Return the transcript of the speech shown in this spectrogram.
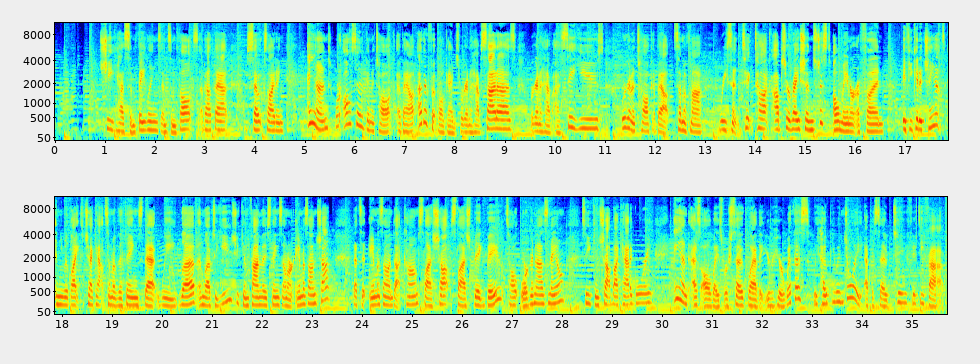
She has some feelings and some thoughts about that. So exciting. And we're also going to talk about other football games. We're going to have side eyes, we're going to have I See Yous, we're going to talk about some of my recent TikTok observations, just all manner of fun. If you get a chance and you would like to check out some of the things that we love and love to use, you can find those things on our Amazon shop. That's at amazon.com slash shop slash big boo. It's all organized now, so you can shop by category. And as always, we're so glad that you're here with us. We hope you enjoy episode 255.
